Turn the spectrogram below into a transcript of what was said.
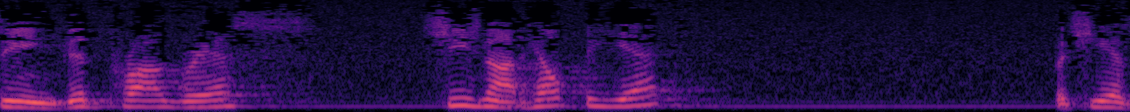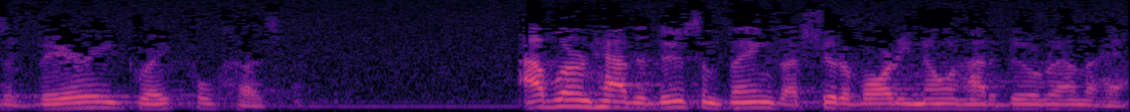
seeing good progress. She's not healthy yet, but she has a very grateful husband. I've learned how to do some things I should have already known how to do around the house.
